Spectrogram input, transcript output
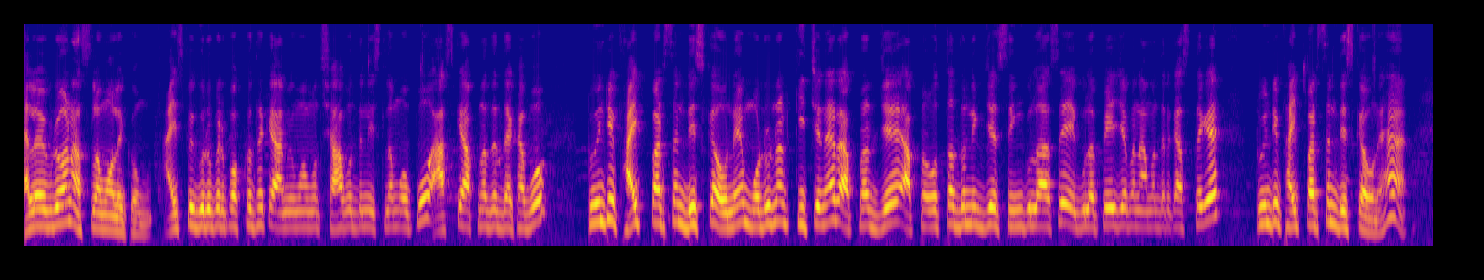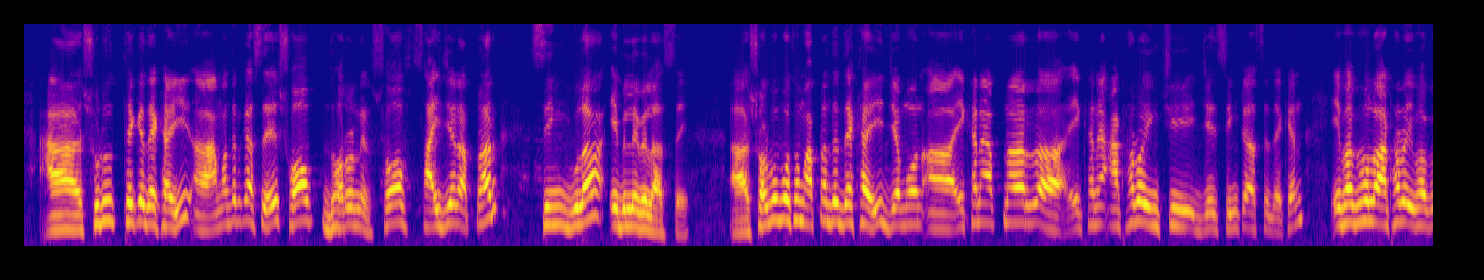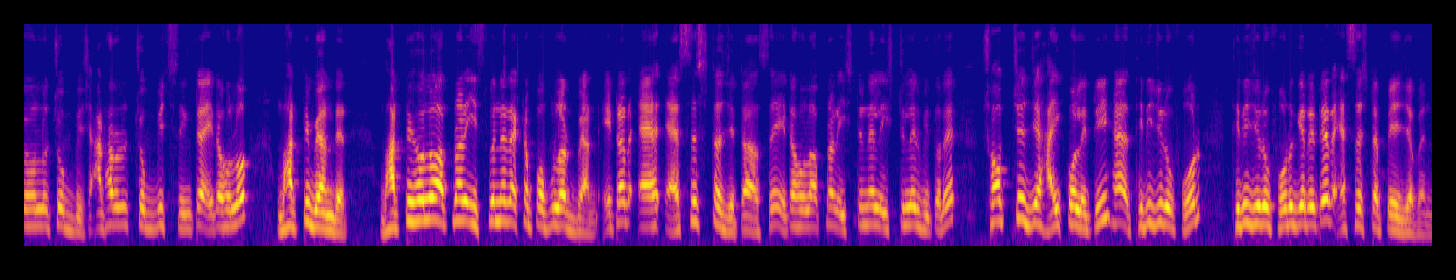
Hello everyone আসসালামু আলাইকুম। আইসপি গ্রুপের পক্ষ থেকে আমি মোহাম্মদ শাহাবুদ্দিন ইসলাম অপু। আজকে আপনাদের দেখাবো টোয়েন্টি ফাইভ পার্সেন্ট ডিসকাউন্টে মডুলার কিচেনের আপনার যে, আপনার অত্যাধুনিক যে সিঙ্কগুলো আছে, এগুলো পেয়ে যাবেন আমাদের কাছ থেকে টোয়েন্টি ফাইভ পার্সেন্ট ডিসকাউন্টে হ্যাঁ? শুরু থেকে দেখাই আমাদের কাছে সব ধরনের, সব সাইজের আপনার সিঙ্কগুলা অ্যাভেলেবেল আছে। সর্বপ্রথম আপনাদের দেখাই, যেমন এখানে আপনার এখানে আঠারো ইঞ্চি যে সিংটা আছে দেখেন, এভাবে হলো আঠারো, এভাবে হলো চব্বিশ। আঠারো, চব্বিশ সিংটা, এটা হলো ভাট্টি ব্র্যান্ডের। ভাট্টি হলো আপনার স্পেনের একটা পপুলার ব্র্যান্ড এটার অ্যাসেসটা যেটা আছে, এটা হলো আপনার স্টেনলেস স্টিলের ভিতরে সবচেয়ে যে হাই কোয়ালিটি হ্যাঁ three zero four three zero four গ্রেডের অ্যাসেসটা পেয়ে যাবেন।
